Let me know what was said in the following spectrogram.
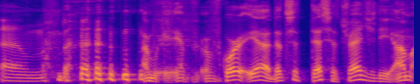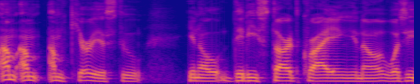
Um, I'm, of course yeah that's a that's a tragedy i'm i'm i'm, I'm curious to you know did he start crying you know was he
